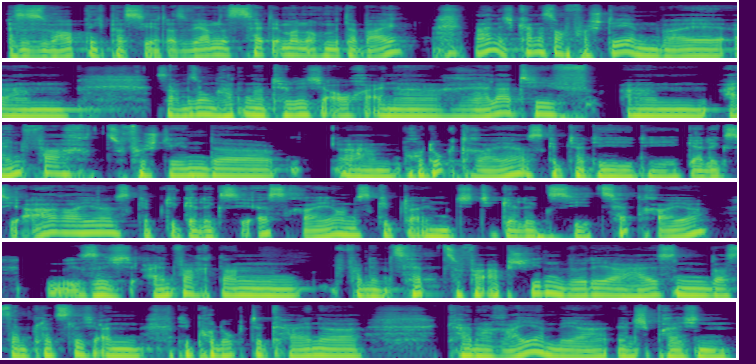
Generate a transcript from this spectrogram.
Es ist überhaupt nicht passiert. Also wir haben das Z immer noch mit dabei. Nein, ich kann es auch verstehen, weil ähm, Samsung hat natürlich auch eine relativ ähm, einfach zu verstehende ähm, Produktreihe. Es gibt ja die, die Galaxy A-Reihe, es gibt die Galaxy S-Reihe und es gibt eben die Galaxy Z-Reihe. Sich einfach dann von dem Z zu verabschieden, würde ja heißen, dass dann plötzlich an die Produkte keine, keiner Reihe mehr entsprechen.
